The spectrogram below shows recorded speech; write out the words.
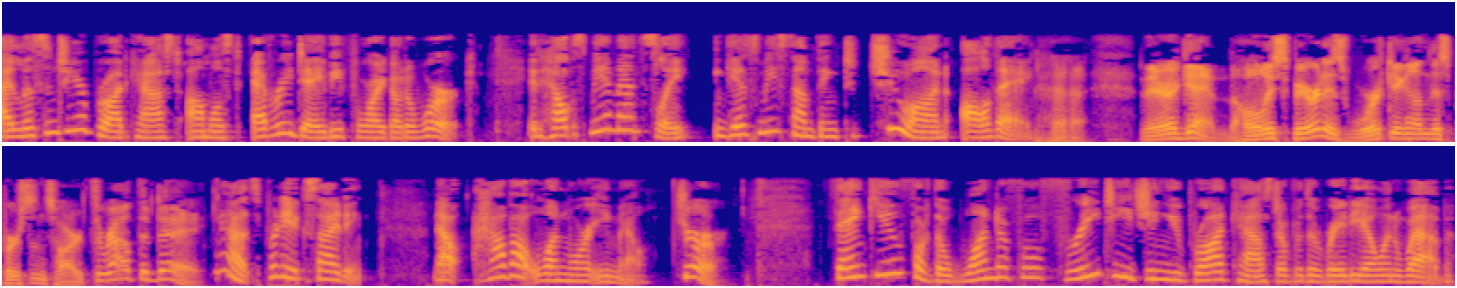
I listen to your broadcast almost every day before I go to work. It helps me immensely and gives me something to chew on all day. there again, the Holy Spirit is working on this person's heart throughout the day. Yeah, it's pretty exciting. Now, how about one more email? Sure. Thank you for the wonderful free teaching you broadcast over the radio and web.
